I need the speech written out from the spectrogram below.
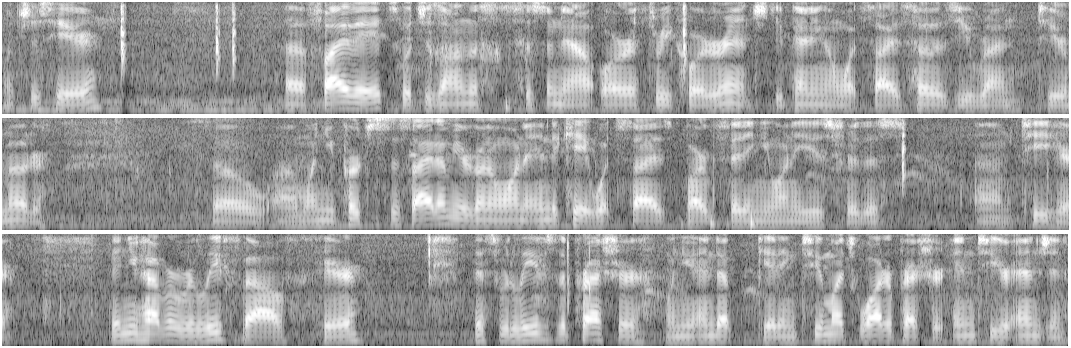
which is here, a 5 eighths, which is on the system now, or a 3 quarter inch, depending on what size hose you run to your motor. So um, when you purchase this item, you're going to want to indicate what size barb fitting you want to use for this um, T here. Then you have a relief valve here this relieves the pressure when you end up getting too much water pressure into your engine.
